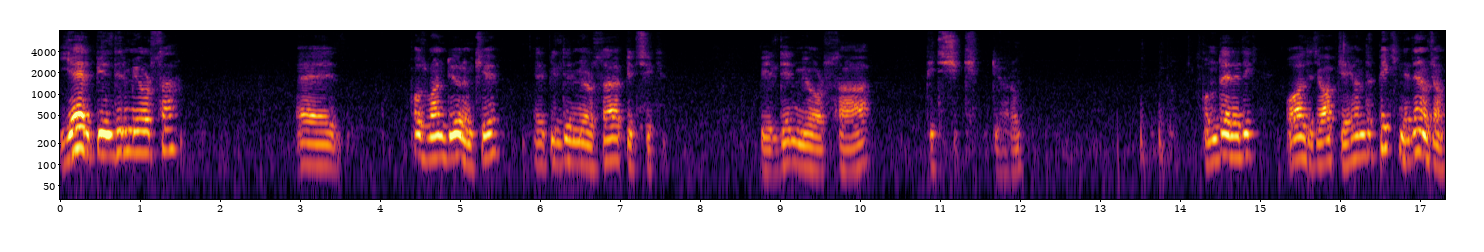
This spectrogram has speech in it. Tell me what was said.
yer bildirmiyorsa eee, o zaman diyorum ki e, bildirmiyorsa bitişik. Bildirmiyorsa bitişik diyorum. Bunu da eledik. O halde cevap Ceyhan'dır. Peki neden hocam?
